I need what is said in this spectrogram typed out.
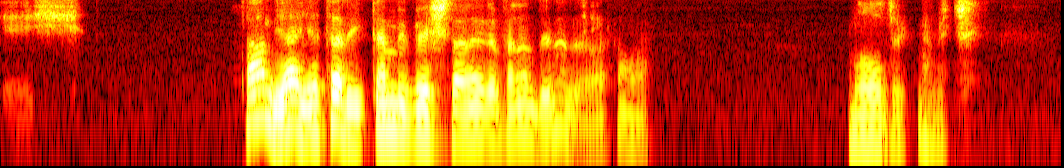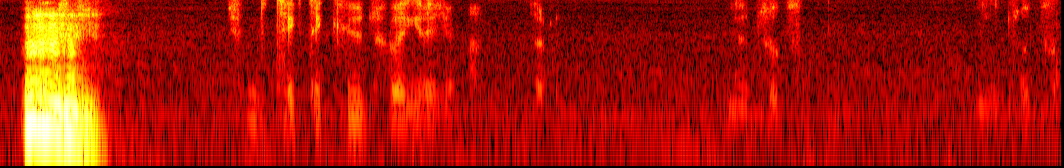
Eş. Tamam ya yeter ilkten bir 5 taneyle falan dene de tamam. Ne olacak ne biçim. Şimdi tek tek YouTube'a gireceğim. Dur. YouTube. YouTube.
